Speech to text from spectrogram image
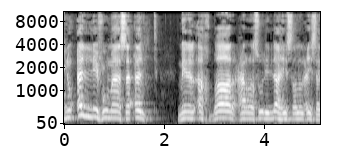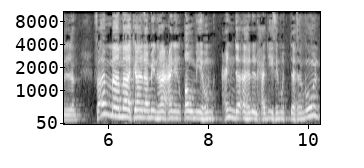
نؤلف ما سألت من الأخبار عن رسول الله صلى الله عليه وسلم فأما ما كان منها عن القوم هم عند أهل الحديث متهمون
